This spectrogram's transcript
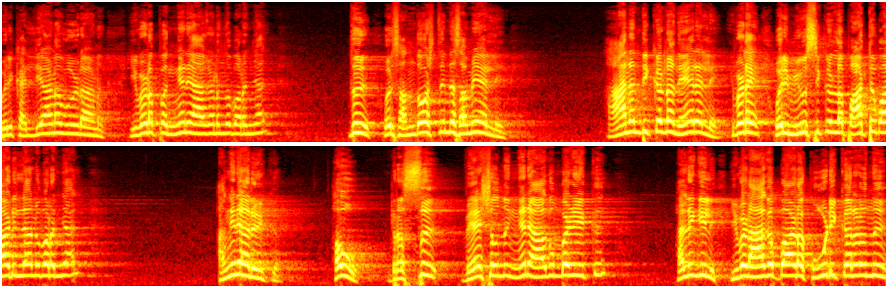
ഒരു കല്യാണ വീടാണ്. ഇവിടെ ഇപ്പം എങ്ങനെ ആകണമെന്ന് പറഞ്ഞാൽ ഇത് ഒരു സന്തോഷത്തിന്റെ സമയമല്ലേ? ആനന്ദിക്കേണ്ട നേരല്ലേ? ഇവിടെ ഒരു മ്യൂസിക്കുള്ള പാട്ട് പാടില്ല എന്ന് പറഞ്ഞാൽ അങ്ങനെ ആലോചിക്കുക. ഹൗ ഡ്രസ്സ് വേഷമൊന്നും ഇങ്ങനെ ആകുമ്പോഴേക്ക് അല്ലെങ്കിൽ ഇവിടെ ആകപ്പാടെ കൂടിക്കലർന്ന്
